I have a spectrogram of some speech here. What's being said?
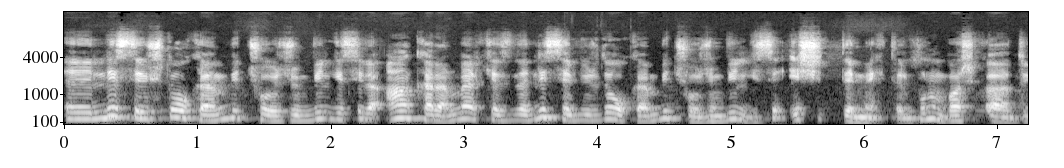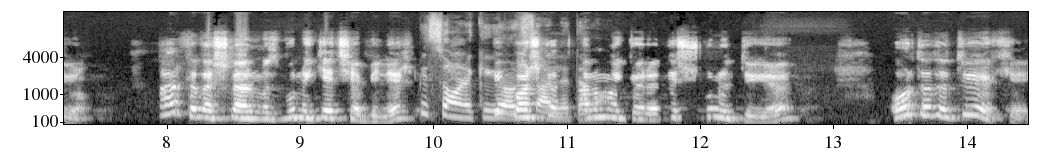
e, lise 3'te okuyan bir çocuğun bilgisiyle Ankara merkezinde lise 1'de okuyan bir çocuğun bilgisi eşit demektir. Bunun başka adı yok. Arkadaşlarımız bunu geçebilir. Bir sonraki Bir başka tanıma göre de şunu diyor. Orada da diyor ki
